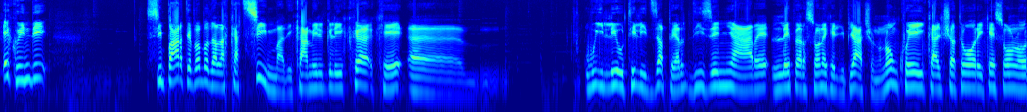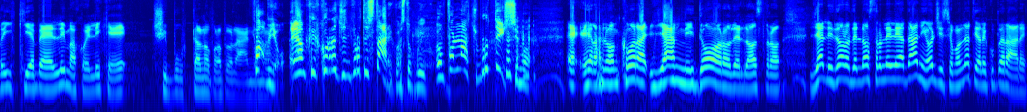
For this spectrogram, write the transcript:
e quindi si parte proprio dalla cazzimma di Camille Glick che eh, Willy utilizza per disegnare le persone che gli piacciono, non quei calciatori che sono ricchi e belli, ma quelli che ci buttano proprio l'anima. Fabio, e anche il coraggio di protestare questo qui. È un fallaccio bruttissimo. Eh, erano ancora gli anni d'oro del nostro gli anni d'oro del nostro Lele Adani oggi siamo andati a recuperare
